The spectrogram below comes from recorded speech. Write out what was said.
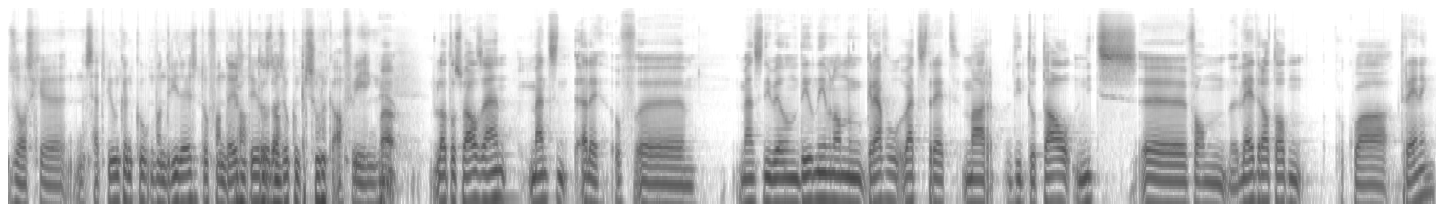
zoals je een set wielen kunt kopen van 3000 of van 1000 Ja, euro. Dat is ook een persoonlijke afweging. Maar laat ons wel zijn, mensen, allez, of eh, mensen die willen deelnemen aan een gravelwedstrijd, maar die totaal niets eh, van leidraad hadden qua training,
